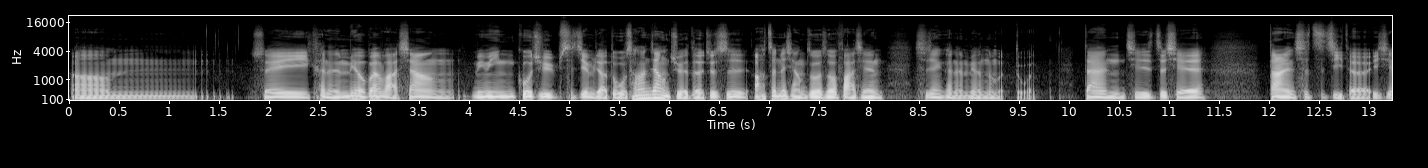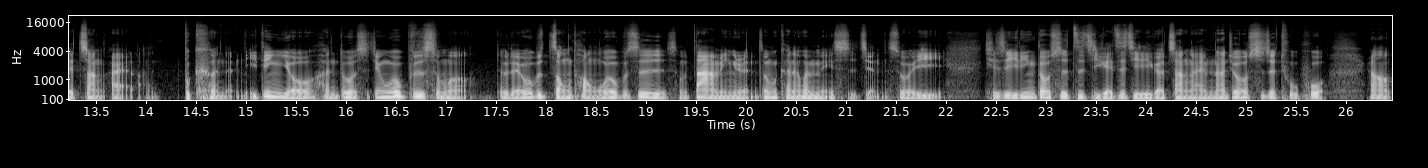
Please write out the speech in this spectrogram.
嗯，所以可能没有办法像明明过去时间比较多，我常常这样觉得，就是啊，真的想做的时候，发现时间可能没有那么多。但其实这些当然是自己的一些障碍啦，不可能一定有很多时间。我又不是什么，对不对？我又不是总统，我又不是什么大名人，怎么可能会没时间？所以其实一定都是自己给自己一个障碍，那就试着突破，然后。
